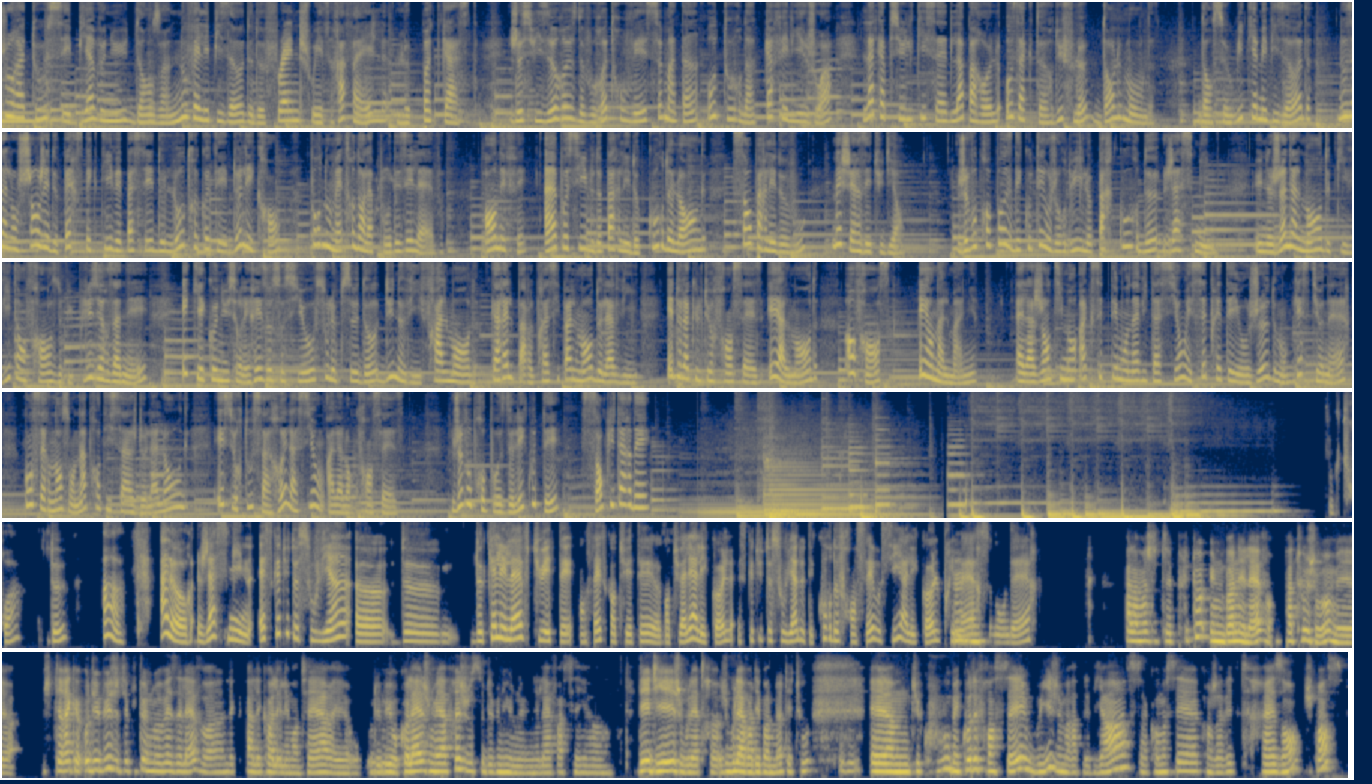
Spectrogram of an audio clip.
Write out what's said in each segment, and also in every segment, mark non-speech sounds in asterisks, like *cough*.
Bonjour à tous et bienvenue dans un nouvel épisode de French with Raphaël, le podcast. Je suis heureuse de vous retrouver ce matin autour d'un café liégeois, la capsule qui cède la parole aux acteurs du FLE dans le monde. Dans ce huitième épisode, nous allons changer de perspective et passer de l'autre côté de l'écran pour nous mettre dans la peau des élèves. En effet, impossible de parler de cours de langue sans parler de vous, mes chers étudiants. Je vous propose d'écouter aujourd'hui le parcours de Jasmine, une jeune Allemande qui vit en France depuis plusieurs années et qui est connue sur les réseaux sociaux sous le pseudo d'une vie allemande, car elle parle principalement de la vie et de la culture française et allemande en France et en Allemagne. Elle a gentiment accepté mon invitation et s'est prêtée au jeu de mon questionnaire concernant son apprentissage de la langue et surtout sa relation à la langue française. Je vous propose de l'écouter sans plus tarder. Donc 3, 2, 1. Alors, Jasmine, est-ce que tu te souviens euh, de, de quel élève tu étais en fait quand tu étais euh, quand tu allais à l'école? Est-ce que tu te souviens de tes cours de français aussi à l'école, primaire, Mhm. secondaire? Alors moi, j'étais plutôt une bonne élève, pas toujours, mais euh, je dirais qu'au début, j'étais plutôt une mauvaise élève euh, l'é- à l'école élémentaire et au, au début Mhm, au collège, mais après, je suis devenue une, une élève assez euh, dédiée, je voulais être, je voulais avoir des bonnes notes et tout. mhm. Et euh, du coup, mes cours de français, oui, je me rappelais bien, ça a commencé quand j'avais 13 ans, je pense.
